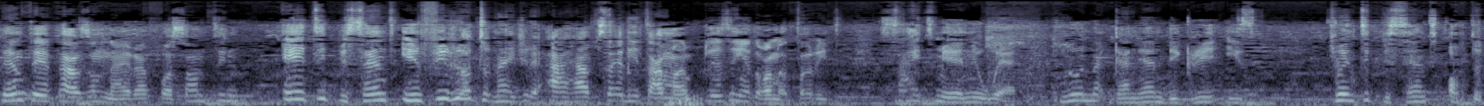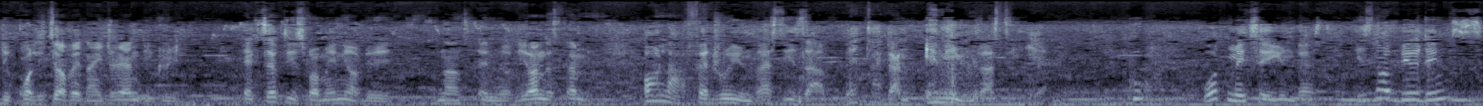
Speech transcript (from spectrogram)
10,000 naira for something 80% inferior to Nigeria. I have said it, I'm placing it on authority. Cite me anywhere. No Ghanaian degree is 20% up to the quality of a Nigerian degree, except it's from any of the. You understand me? All our federal universities are better than any university here. What makes a university? It's not buildings,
